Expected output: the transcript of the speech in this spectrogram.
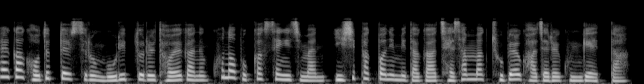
해가 거듭될수록 몰입도를 더해가는 코너 복학생이지만 20학번입니다가 제3막 조별 과제를 공개했다.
